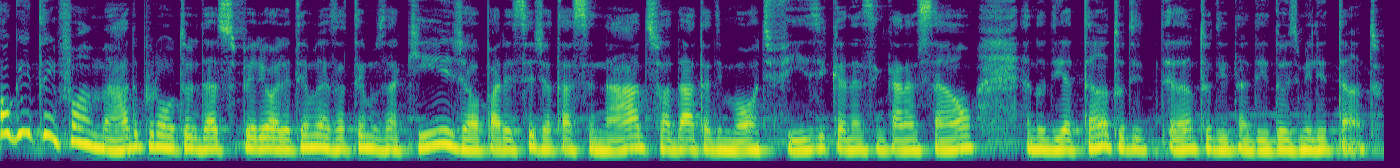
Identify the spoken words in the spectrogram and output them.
Alguém está informado por uma autoridade superior? Olha, temos, temos aqui, já o parecer já está assinado, sua data de morte física nessa encarnação é no dia tanto de tanto de, de 2000 e tanto.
